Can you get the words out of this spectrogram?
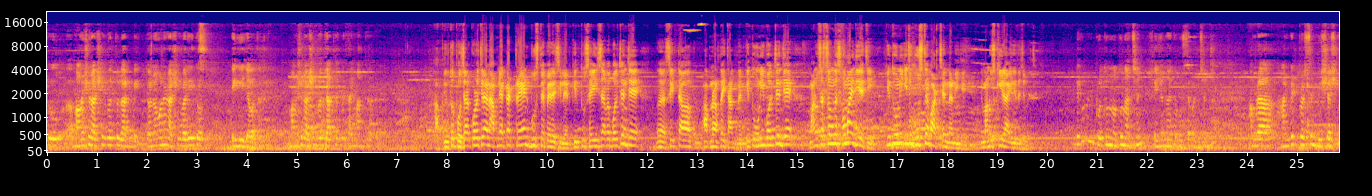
তো মানুষের আশীর্বাদ তো লাগবেই। জনগণের আশীর্বাদেই তো এগিয়ে যাওয়া থাকে। মানুষের আশীর্বাদ যা থাকবে তাই মানতে হবে। আপনিও তো প্রচার করেছিলেন আপনি একটা ট্রেন্ড বুঝতে পেরেছিলেন। কিন্তু সেই হিসাবে বলছেন যে সিটটা আপনার হাতেই থাকবেন কিন্তু উনি বলছেন যে মানুষের সঙ্গে সময় দিয়েছি কিন্তু উনি কিছু বুঝতে পারছেন না নিজে যে মানুষ কী রায় দিতে চলেছে। দেখুন উনি প্রথম নতুন আছেন সেই জন্য হয়তো বুঝতে পারছেন না। আমরা হান্ড্রেড পার্সেন্ট বিশ্বাসী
